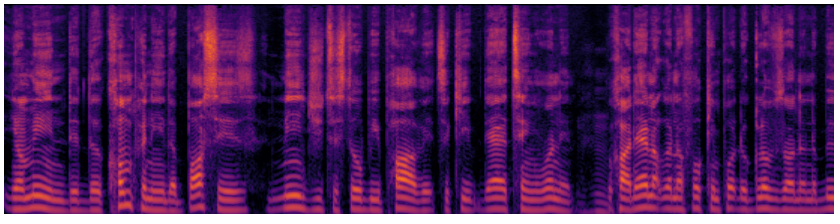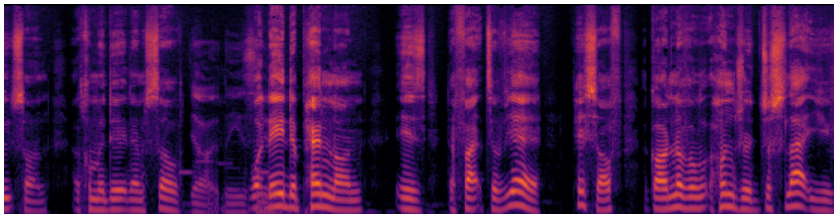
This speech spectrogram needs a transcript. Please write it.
you know what I mean the the company the bosses need you to still be part of it to keep their thing running Mhm. because they're not gonna fucking put the gloves on and the boots on and come and do it themselves Yeah, what they depend on is the fact of yeah, piss off. I got another hundred just like you.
